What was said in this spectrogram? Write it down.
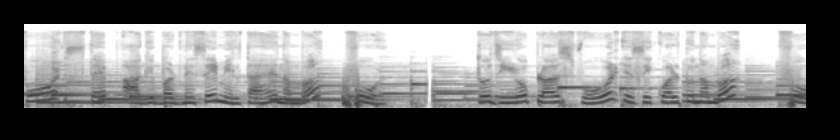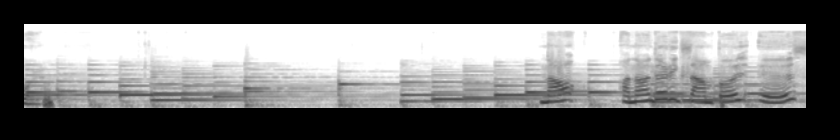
फोर स्टेप आगे बढ़ने से मिलता है नंबर फोर। तो zero plus four is equal to number four. Now, another example is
